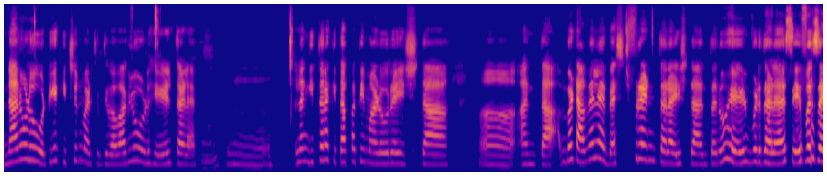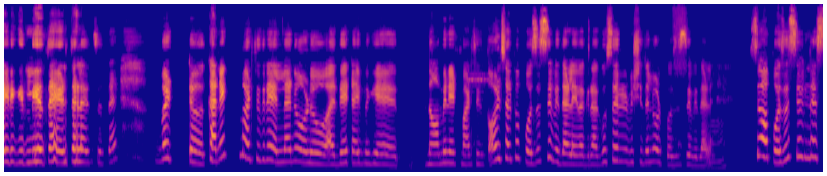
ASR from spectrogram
ನಾನು ಅವಳು ಒಟ್ಟಿಗೆ ಕಿಚನ್ ಮಾಡ್ತಿರ್ತೀವಿ. ಅವಾಗ್ಲೂ ಅವಳು ಹೇಳ್ತಾಳೆ ಹ್ಮ್. ನಂಗೆ ಈ ತರ ಕಿತಾಪತಿ ಮಾಡೋರೆ ಇಷ್ಟ ಅಂತ. ಬಟ್ ಆಮೇಲೆ ಬೆಸ್ಟ್ ಫ್ರೆಂಡ್ ತರ ಇಷ್ಟ ಅಂತಾನೂ ಹೇಳ್ಬಿಡ್ತಾಳೆ. ಸೇಫರ್ ಸೈಡಿಗೆ ಇರ್ಲಿ ಅಂತ ಹೇಳ್ತಾಳೆ ಅನ್ಸುತ್ತೆ. ಬಟ್ ಕನೆಕ್ಟ್ ಮಾಡ್ತಿದ್ರೆ ಎಲ್ಲಾನು ಅವಳು ಅದೇ ಟೈಮಿಗೆ ನಾಮಿನೇಟ್ ಮಾಡ್ತಿದ್ ಅವಳು ಸ್ವಲ್ಪ ಪೊಸೆಸಿವ್ ಇದ್ದಾಳೆ ಇವಾಗ ರಘು ಸರ್ ವಿಷಯದಲ್ಲೂ ಅವಳು ಪೊಸೆಸಿವ್ ಇದ್ದಾಳೆ. ಸೊ ಆ ಪೊಸೆಸಿವ್ನೆಸ್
